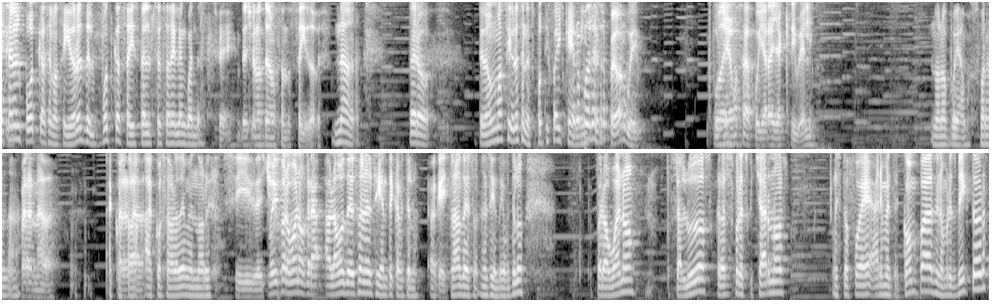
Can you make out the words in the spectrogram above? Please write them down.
está en el podcast, en los seguidores del podcast, ahí está el César, ahí lo encuentran. Sí, de hecho no tenemos tantos seguidores. No, pero tenemos más seguidores en Spotify que Pero en podría Instagram. ser peor, güey. Podríamos apoyar a Jack Crivelli. No lo apoyamos para nada. Para nada. Acosa- para nada. acosador de menores. Sí, de hecho. Güey, pero bueno, hablamos de eso en el siguiente capítulo. Ok. Hablamos de eso en el siguiente capítulo. Pero bueno, saludos, gracias por escucharnos. Esto fue Anime Entre Compas, mi nombre es Víctor.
